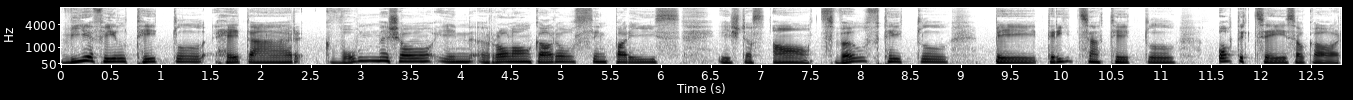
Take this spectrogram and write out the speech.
wie viele Titel hat er gewonnen schon in Roland Garros in Paris? Ist das A 12 Titel, B 13 Titel oder C sogar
